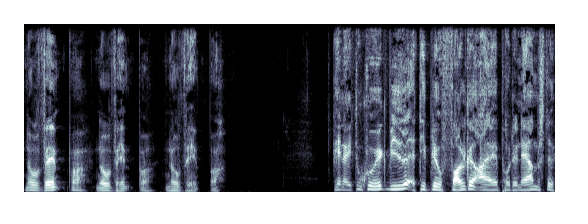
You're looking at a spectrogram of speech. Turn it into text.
november, november, november. Henrik, du kunne jo ikke vide, at det blev folkeeje på det nærmeste,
